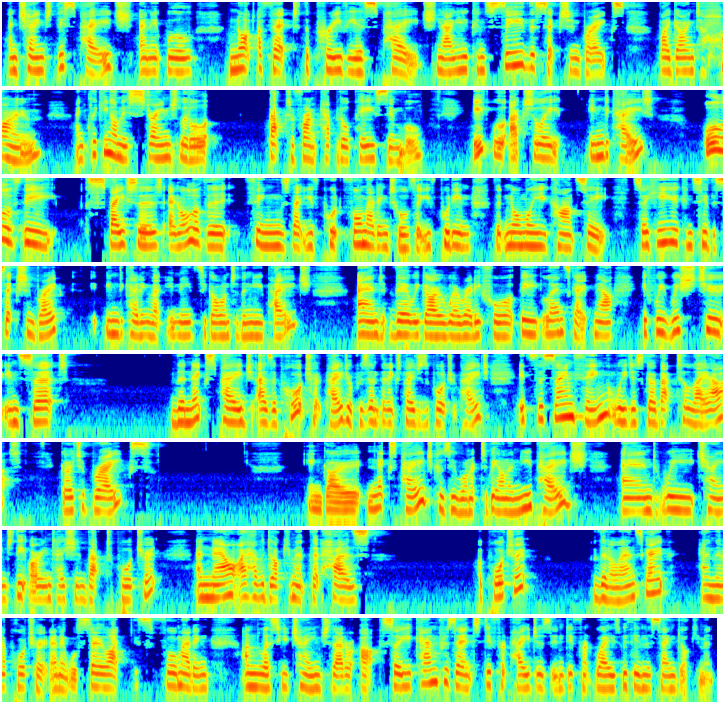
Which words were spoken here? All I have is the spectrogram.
and change this page and it will not affect the previous page. Now you can see the section breaks by going to Home and clicking on this strange little back to front capital P symbol. It will actually indicate all of the spaces and all of the things that you've put, formatting tools that you've put in that normally you can't see. So here you can see the section break indicating that it needs to go onto the new page. And there we go, we're ready for the landscape. Now, if we wish to insert the next page as a portrait page or present the next page as a portrait page, it's the same thing. We just go back to layout, go to breaks, and go next page because we want it to be on a new page and we change the orientation back to portrait and now I have a document that has a portrait, then a landscape, and then a portrait, and it will stay like this formatting unless you change that up. So you can present different pages in different ways within the same document.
